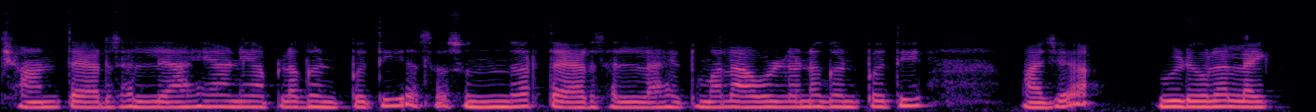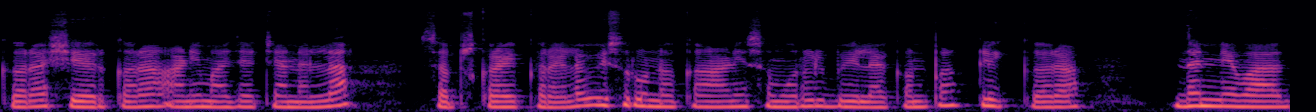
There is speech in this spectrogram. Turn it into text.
छान तयार झालेला आहे आणि आपला गणपती असा सुंदर तयार झालेला आहे. तुम्हाला आवडला ना गणपती माझ्या व्हिडिओला लाईक करा शेअर करा आणि माझ्या चॅनलला सबस्क्राईब करायला विसरू नका आणि समोरील बेल आयकॉन पण क्लिक करा. धन्यवाद.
